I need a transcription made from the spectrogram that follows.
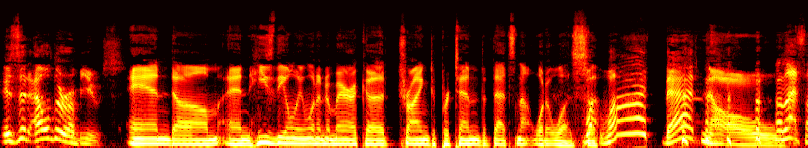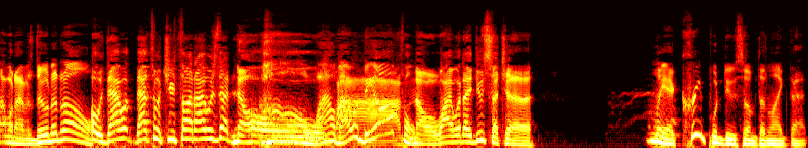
Is it elder abuse? And um, and he's the only one in America trying to pretend that that's not what it was. So. What? What? That? No. well, that's not what I was doing at all. Oh, that that's what you thought I was. That? No. Oh, wow, that would be awful. No, why would I do such a? Only a creep would do something like that.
